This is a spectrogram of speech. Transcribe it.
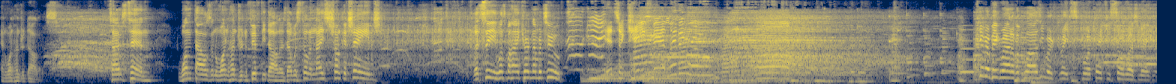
And $100. Times 10, $1,150. That was still a nice chunk of change. Let's see, what's behind curtain number two? Oh. It's a caveman living room. Give her a big round of applause. You were a great sport. Thank you so much, Megan.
